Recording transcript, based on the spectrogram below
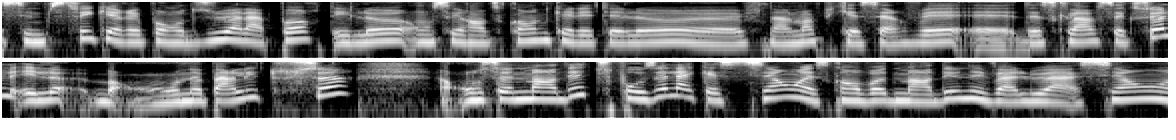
c'est une petite fille qui a répondu à la porte et là, on s'est rendu compte qu'elle était là finalement puis qu'elle servait d'esclave sexuelle. Et là, bon, on a parlé de tout ça. On se demandait, tu posais la question, est-ce qu'on va demander une évaluation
